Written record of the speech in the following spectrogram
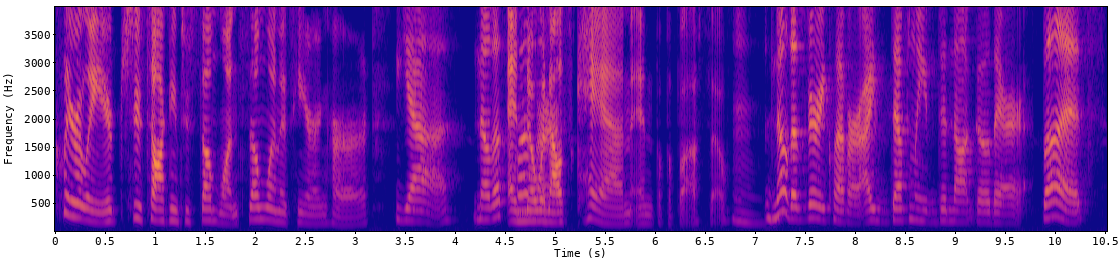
clearly she's talking to someone. Someone is hearing her, Yeah. No, that's and no one else can, and blah blah blah. So Mm. No, that's very clever. I definitely did not go there. But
